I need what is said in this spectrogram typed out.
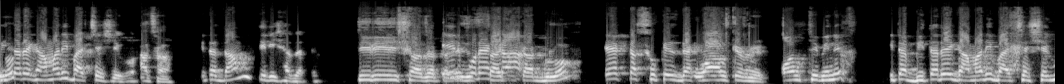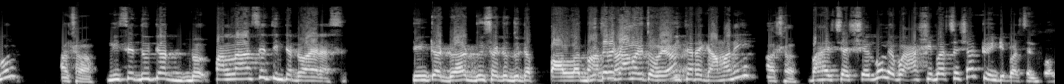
ভিতরে গামারি বাচ্চা সেগুলো আচ্ছা। এটার দাম তিরিশ হাজার টাকা। তিরিশ হাজার টাকা। এরপরে একটা- কাঠগুলো। একটা শোকেস দেখ ওয়াল ক্যাবিনেট অল কেবিনেট এটা ভিতরে গামারি বাচ্চা সেগুন। আচ্ছা। নিচে দুইটা পাল্লা আছে তিনটা ডয়ার আছে। তিনটা ডয়ার দুই সাইডে দুইটা পাল্লা। ভিতরে গামারি তো ভাইয়া? ভিতরে গামারি আচ্ছা। বাহির চার সেগুন এবং আশি পার্সেন্ট সার টোয়েন্টি পার্সেন্ট ফল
